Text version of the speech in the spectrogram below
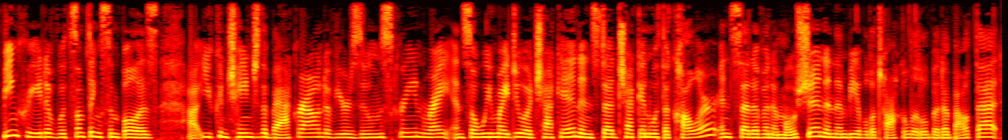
Being creative with something simple as uh, you can change the background of your Zoom screen, right? And so we might do a check in instead, check in with a color instead of an emotion, and then be able to talk a little bit about that.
